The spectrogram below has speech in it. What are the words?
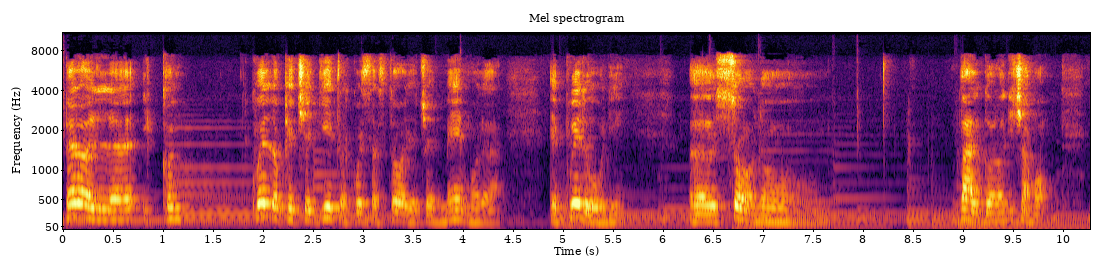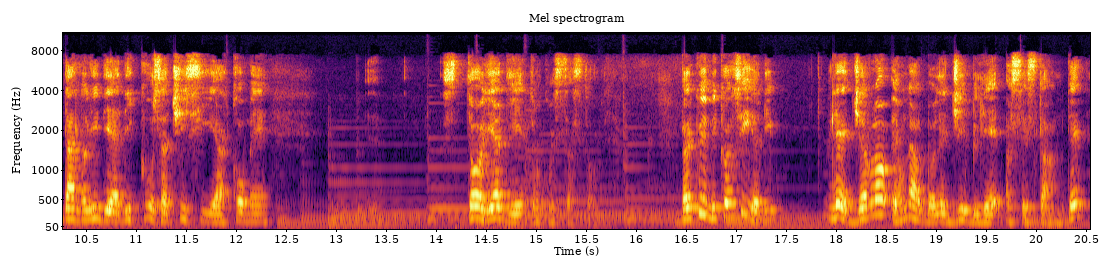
Però il, il, con, quello che c'è dietro a questa storia, cioè Memora e Pueroni, eh, sono valgono, diciamo, danno l'idea di cosa ci sia come storia dietro questa storia. Per cui vi consiglio di leggerlo, è un albo leggibile a sé stante,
